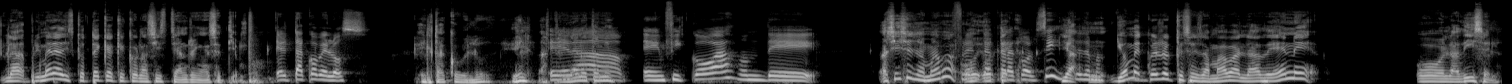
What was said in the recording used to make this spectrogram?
La primera discoteca que conociste, Henry, en ese tiempo. El taco veloz. El Taco Veloz. Él, hasta el Neno también. Era en Ficoa, donde ¿Así se llamaba? frente O- al te- caracol. Sí, Ya, se llama. yo me acuerdo que se llamaba la ADN o la Diesel.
